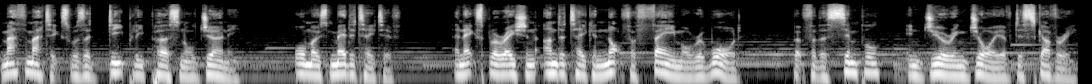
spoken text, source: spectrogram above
mathematics was a deeply personal journey, almost meditative, an exploration undertaken not for fame or reward, but for the simple, enduring joy of discovery.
